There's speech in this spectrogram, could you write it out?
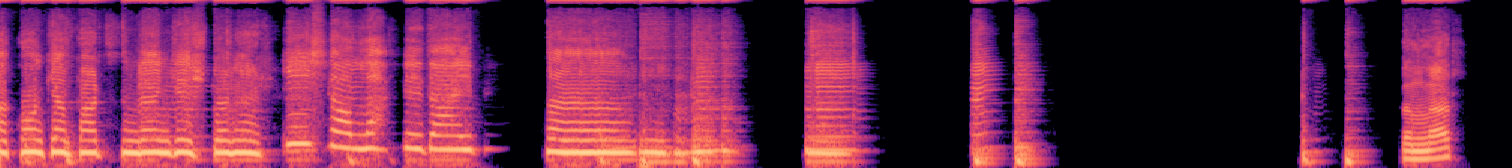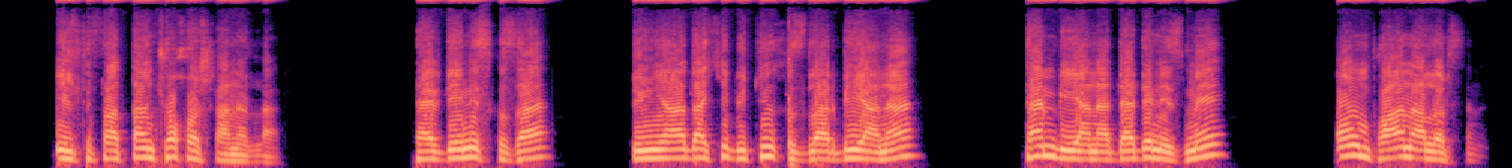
İnşallah konken partisinden geç döner. İnşallah Fedai Bey. Ha. Kadınlar iltifattan çok hoşlanırlar. Sevdiğiniz kıza dünyadaki bütün kızlar bir yana, sen bir yana dediniz mi 10 puan alırsınız.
